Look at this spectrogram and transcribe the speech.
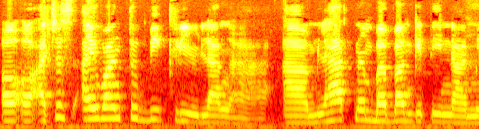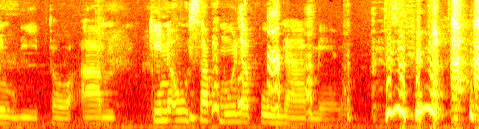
oo, at just, I want to be clear lang ha, um, lahat ng babanggitin namin dito, um, kinausap muna po namin.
